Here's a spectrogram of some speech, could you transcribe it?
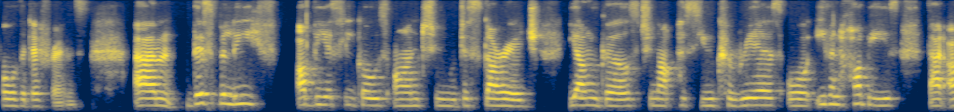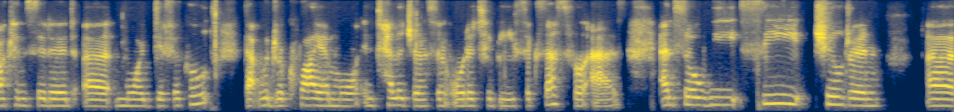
all the difference. Um, this belief obviously goes on to discourage young girls to not pursue careers or even hobbies that are considered uh, more difficult, that would require more intelligence in order to be successful as. And so we see children uh,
